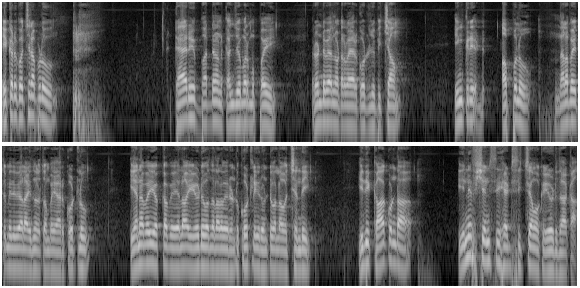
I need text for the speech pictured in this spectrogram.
ఇక్కడికి వచ్చినప్పుడు టారిఫ్ బర్డన్ అండ్ కన్జ్యూమర్ ముప్పై రెండు వేల నూట అరవై ఆరు కోట్లు చూపించాం. ఇంక్రీ అప్పులు నలభై తొమ్మిది వేల ఐదు వందల తొంభై ఆరు కోట్లు. ఎనభై ఒక్క వేల ఏడు వందల అరవై రెండు కోట్లు ఈ రెండు వల్ల వచ్చింది. ఇది కాకుండా ఇన్ఎఫిషియన్సీ హెడ్స్ ఇచ్చాం ఒక ఏడు దాకా.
